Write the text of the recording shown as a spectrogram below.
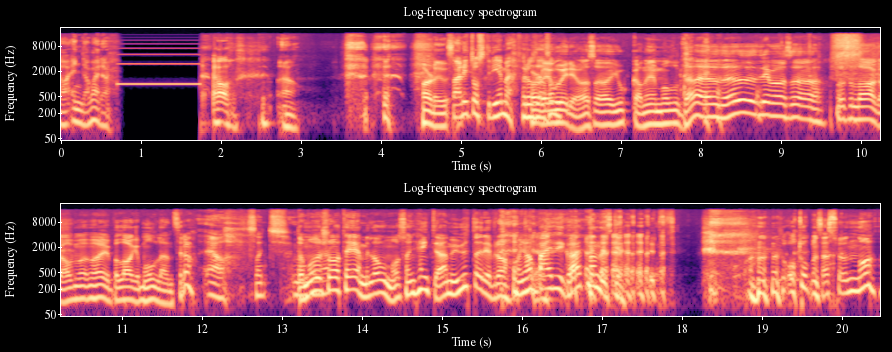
ja, enda verre. Ja. Ja. Har du, Så er er litt å stri med, for å har si du det sånn. vært og så jokka ned i Molde? Det det, det du driver og så, laget, så laga Nå er vi på å lage moldensere. Ja, sant. Da må du se til Emil Almås. Han henter dem ut derifra. Han har berga et menneske! og tok med seg sønnen òg.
